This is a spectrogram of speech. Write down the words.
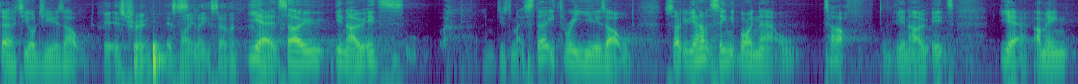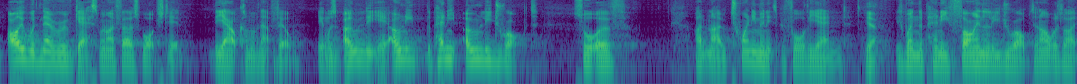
thirty odd years old. It is true. It's 1987. Yeah. So you know, it's. Let me do some math. It's thirty-three years old. So if you haven't seen it by now, tough. You know, it's. Yeah. I mean, I would never have guessed when I first watched it the outcome of that film. It was only. It only the penny only dropped, sort of. I don't know, twenty minutes before the end. Yeah. is when the penny finally dropped, and I was like,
